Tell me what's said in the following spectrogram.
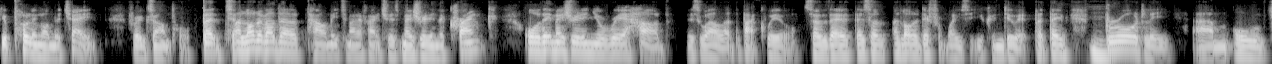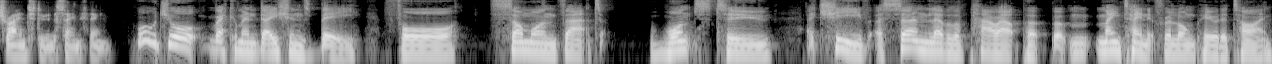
you're pulling on the chain, for example. But a lot of other power meter manufacturers measure it in the crank or they measure it in your rear hub as well at the back wheel. So there, there's a, a, lot of different ways that you can do it, but they mm. broadly um, all trying to do the same thing. What would your recommendations be for someone that wants to achieve a certain level of power output but maintain it for a long period of time?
